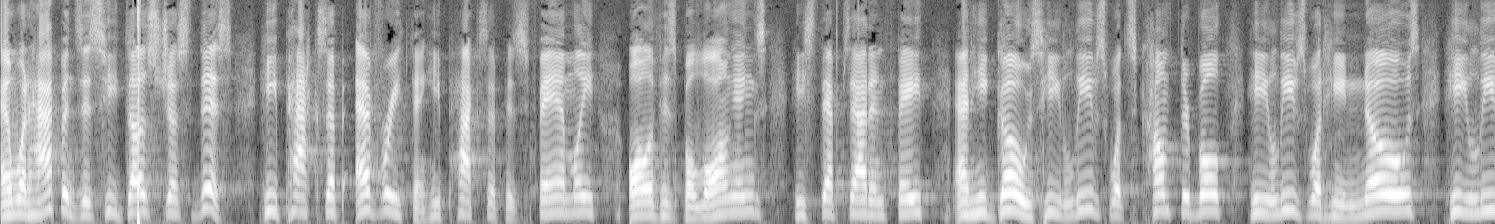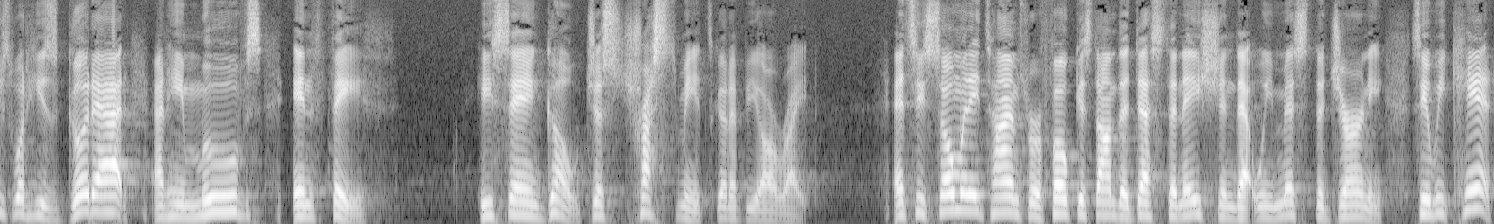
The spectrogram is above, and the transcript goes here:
And what happens is he does just this. He packs up everything. He packs up his family, all of his belongings. He steps out in faith and he goes. He leaves what's comfortable. He leaves what he knows. He leaves what he's good at and he moves in faith. He's saying, Go, just trust me. It's going to be all right. And see, so many times we're focused on the destination that we miss the journey. See, we can't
